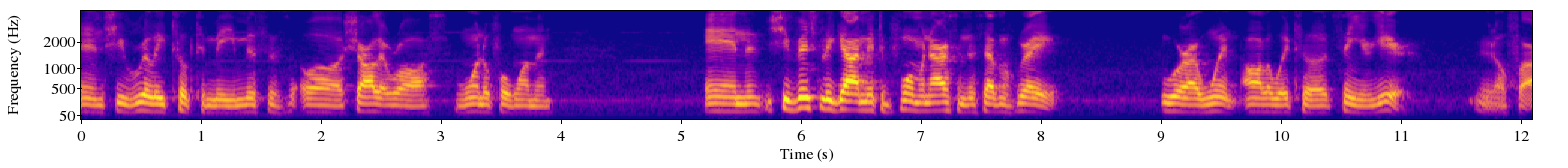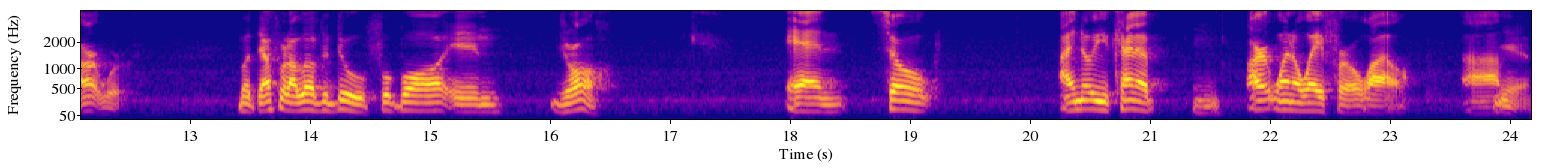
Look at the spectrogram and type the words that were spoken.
and she really took to me, Mrs. Uh, Charlotte Ross, wonderful woman, and she eventually got me into performing arts in the seventh grade, where I went all the way to senior year, you know, for artwork. But that's what I love to do: football and draw. And so I know you kind of mm-hmm. art went away for a while. Um, yeah.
